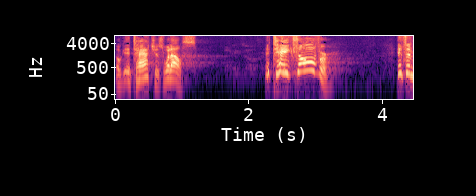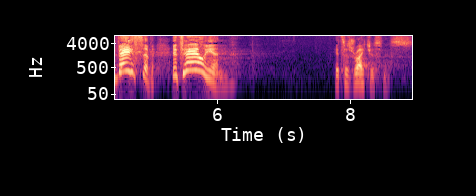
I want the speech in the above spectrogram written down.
Okay, it attaches. What else? It takes over. It's invasive. It's alien. It's his righteousness.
